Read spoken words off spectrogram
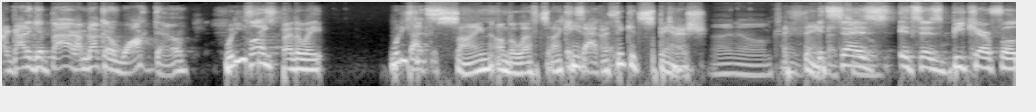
I got to get back. I'm not going to walk down. What do you Plus- think, by the way? What do you think the sign on the left side? I can't. Exactly. I think it's Spanish. I know. I'm trying. I to think. get It that says it says be careful,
